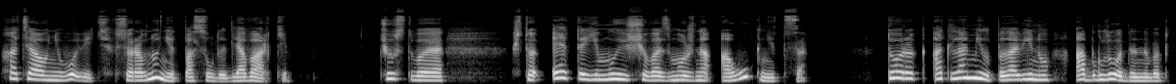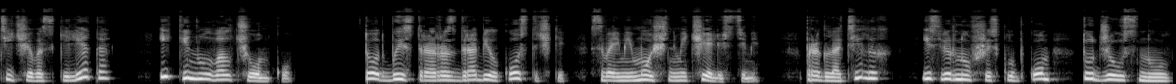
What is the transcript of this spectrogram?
хотя у него ведь все равно нет посуды для варки. Чувствуя, что это ему еще, возможно, аукнется, Торок отломил половину обглоданного птичьего скелета и кинул волчонку. Тот быстро раздробил косточки своими мощными челюстями, проглотил их и, свернувшись клубком, тут же уснул,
